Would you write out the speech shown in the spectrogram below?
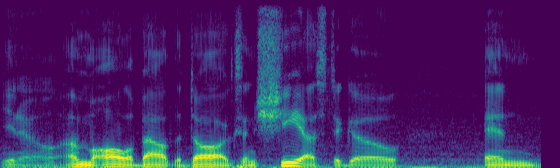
you know, I'm all about the dogs, and she has to go and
